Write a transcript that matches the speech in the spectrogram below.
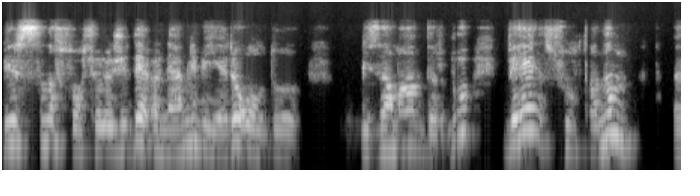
bir sınıf sosyolojide önemli bir yeri olduğu bir zamandır bu ve sultanın e,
